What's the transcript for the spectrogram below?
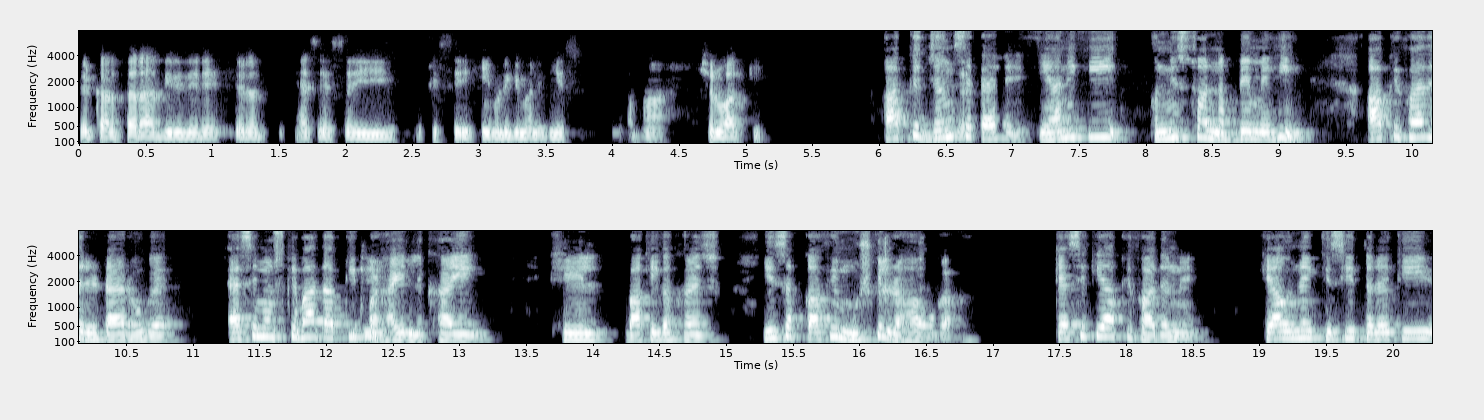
फिर करता रहा धीरे धीरे फिर ऐसे ऐसे ही इससे ही मतलब की मैंने की अपना शुरुआत की। आपके जन्म से पहले यानी कि 1990 में ही आपके फादर रिटायर हो गए ऐसे में उसके बाद आपकी पढ़ाई लिखाई खेल, बाकी का खर्च, ये सब काफ़ी मुश्किल रहा होगा। कैसे किया आपके फादर ने? क्या उन्हें किसी तरह की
